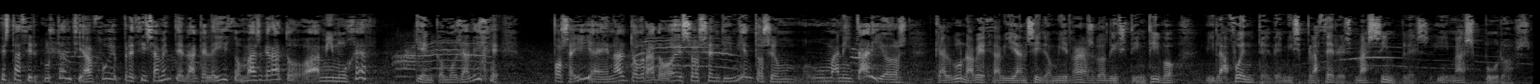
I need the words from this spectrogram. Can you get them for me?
Esta circunstancia fue precisamente la que le hizo más grato a mi mujer, quien, como ya dije, poseía en alto grado esos sentimientos humanitarios que alguna vez habían sido mi rasgo distintivo y la fuente de mis placeres más simples y más puros.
